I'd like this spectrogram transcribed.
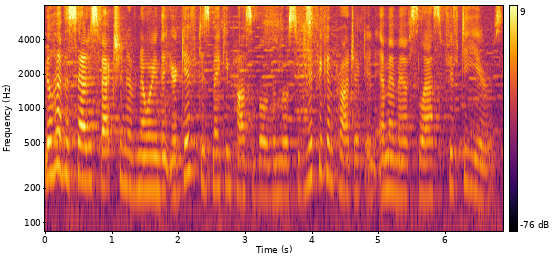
You'll have the satisfaction of knowing that your gift is making possible the most significant project in MMF's last 50 years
